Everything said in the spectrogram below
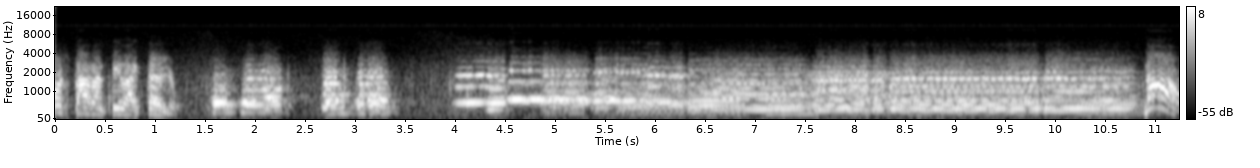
Don't start until I tell you. Now!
